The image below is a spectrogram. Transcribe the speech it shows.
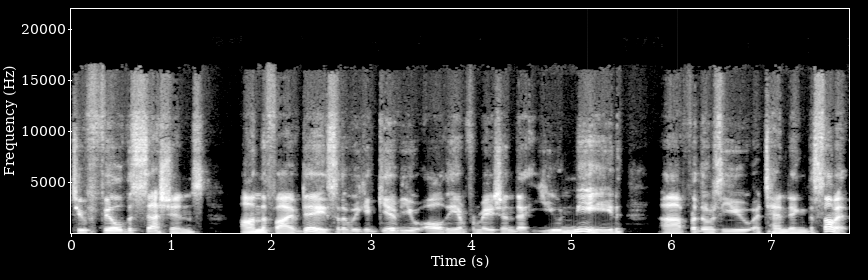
to fill the sessions on the five days, so that we could give you all the information that you need uh, for those of you attending the summit.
